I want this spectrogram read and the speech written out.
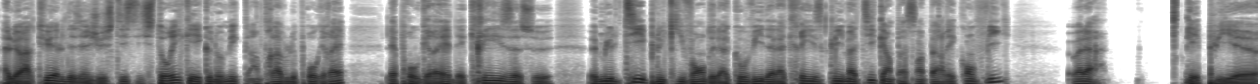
à l'heure actuelle, des injustices historiques et économiques entravent le progrès. Les progrès, des crises se, multiples qui vont de la Covid à la crise climatique en passant par les conflits. Voilà. Et puis, euh,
